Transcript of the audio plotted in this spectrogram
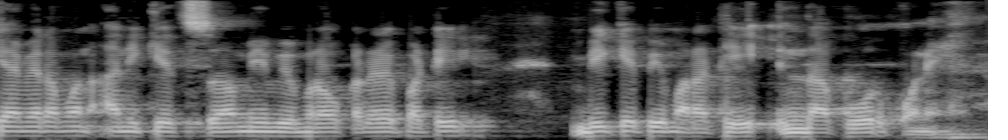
कॅमेरामन अनिकेतसह मी भीमराव कडळे पाटील पी मराठी इंदापूर पुणे.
